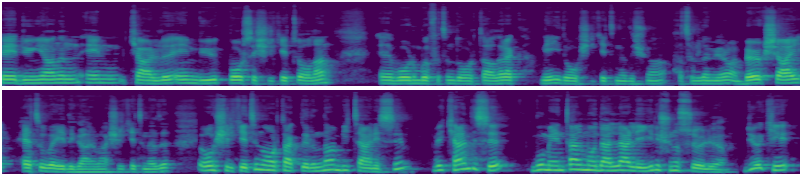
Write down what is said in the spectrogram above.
Ve dünyanın en karlı, en büyük borsa şirketi olan e, Warren Buffett'ın da ortağı olarak neydi o şirketin adı şu an hatırlamıyorum ama Berkshire Hathaway'di galiba şirketin adı. O şirketin ortaklarından bir tanesi ve kendisi bu mental modellerle ilgili şunu söylüyor. Diyor ki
